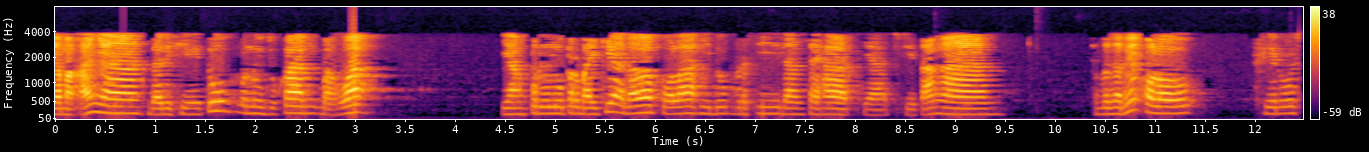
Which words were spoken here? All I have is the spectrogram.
ya makanya dari sini tuh menunjukkan bahwa yang perlu lu perbaiki adalah pola hidup bersih dan sehat ya cuci tangan. Sebenarnya kalau virus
